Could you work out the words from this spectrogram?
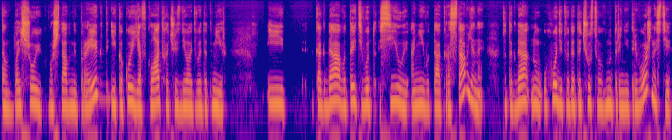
там большой масштабный проект и какой я вклад хочу сделать в этот мир. И когда вот эти вот силы, они вот так расставлены, то тогда, ну, уходит вот это чувство внутренней тревожности,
